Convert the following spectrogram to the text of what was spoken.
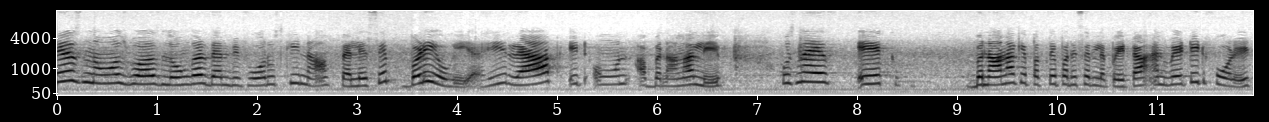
his nose was longer than before उसकी नाक पहले से बड़ी हो गई है। He wrap it on a banana leaf उसने एक बनाना के पत्ते पर इसे लपेटा and waited for it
